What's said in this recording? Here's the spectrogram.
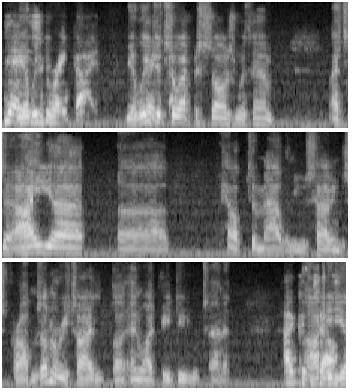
Yeah, Yeah, he's we a did- great guy. Yeah, we Great did two episodes with him. I said I uh, uh, helped him out when he was having his problems. I'm a retired uh, NYPD lieutenant. I could tell. I,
